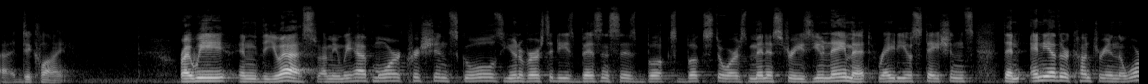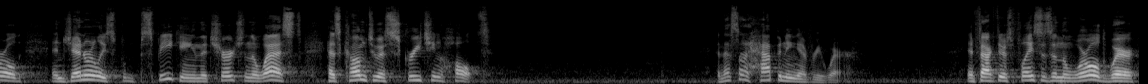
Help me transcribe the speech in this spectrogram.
uh, decline. Right? We, in the U.S., I mean, we have more Christian schools, universities, businesses, books, bookstores, ministries, you name it, radio stations, than any other country in the world. And generally speaking, the church in the West has come to a screeching halt. And that's not happening everywhere. In fact, there's places in the world where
